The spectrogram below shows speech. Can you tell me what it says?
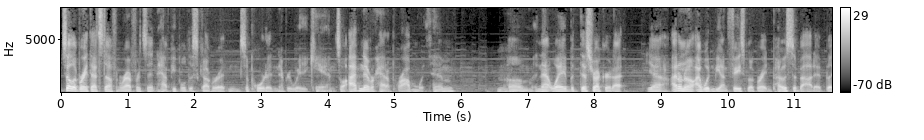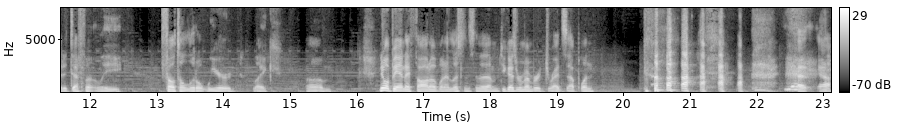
celebrate that stuff and reference it and have people discover it and support it in every way he can. So I've never had a problem with him Mhm. um, in that way. But this record, I yeah, I don't know. I wouldn't be on Facebook writing posts about it, but it definitely felt a little weird. Like, um, you know, a band I thought of when I listened to them. Do you guys remember Dread Zeppelin? yeah, yeah,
